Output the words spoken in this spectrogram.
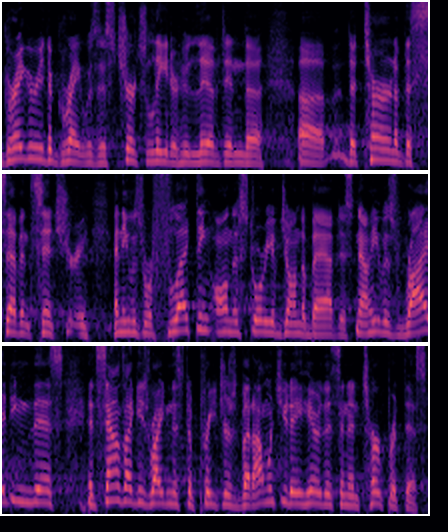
Gregory the Great was this church leader who lived in the, uh, the turn of the seventh century, and he was reflecting on the story of John the Baptist. Now, he was writing this, it sounds like he's writing this to preachers, but I want you to hear this and interpret this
